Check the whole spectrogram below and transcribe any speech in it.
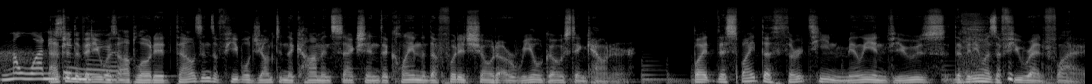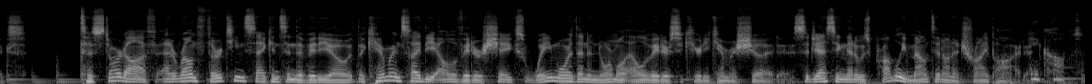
No one After the video was uploaded, thousands of people jumped in the comments section to claim that the footage showed a real ghost encounter. But despite the 13 million views, the video has a few red flags. To start off, at around 13 seconds in the video, the camera inside the elevator shakes way more than a normal elevator security camera should, suggesting that it was probably mounted on a tripod. Hiccups.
